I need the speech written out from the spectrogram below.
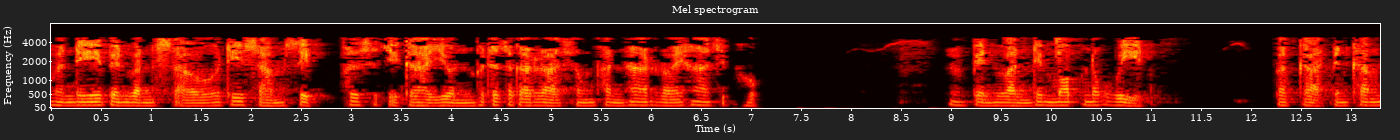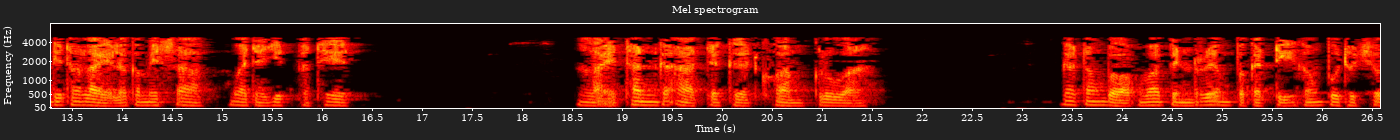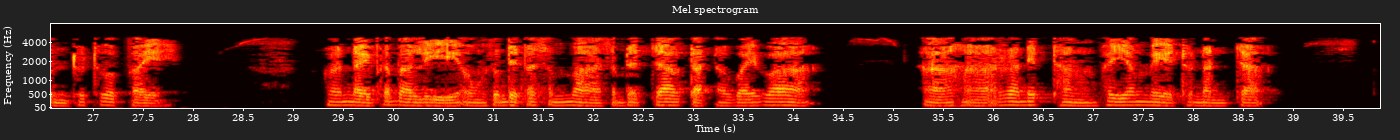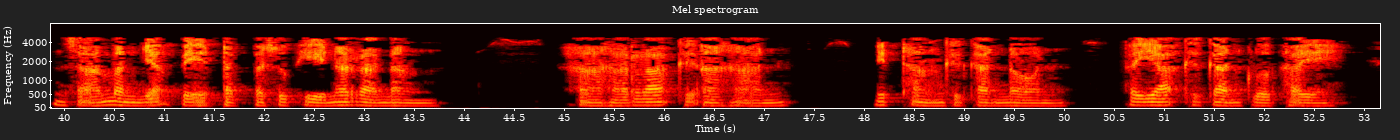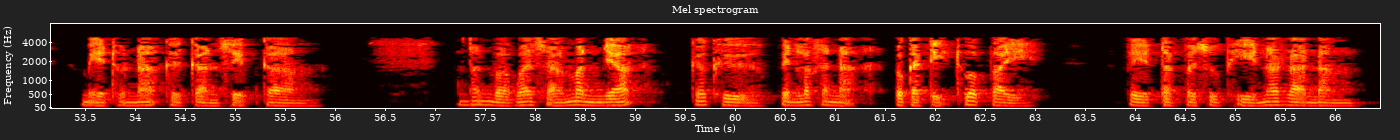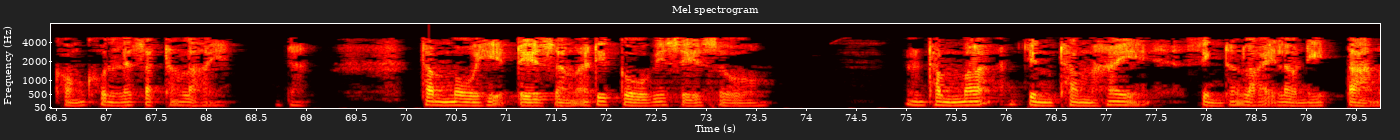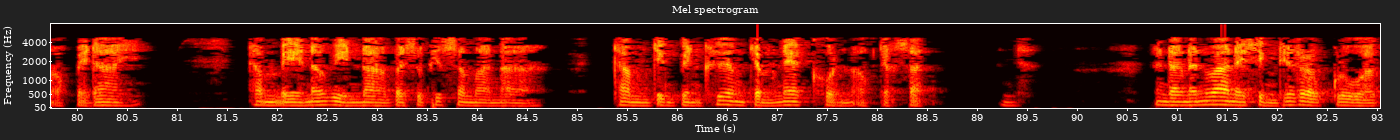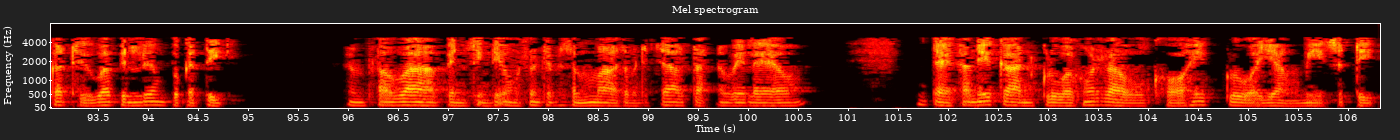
วันนี้เป็นวันเสาร์ที่ 30 พฤศจิกายน พุทธศักราช 2556 เป็นวันที่ม็อบนกหวีด ประกาศเป็นครั้งที่เท่าไหร่แล้วก็ไม่ทราบว่าจะยึดประเทศ หลายท่านก็อาจจะเกิดความกลัว ก็ต้องบอกว่าเป็นเรื่องปกติของปุถุชนทั่วไปเพราะในพระบาลีองค์สมเด็จพระสัมมาสัมพุทธเจ้าตรัสเอาไว้ว่า อาหารนิทังพยเมทนันจะสามัญญะเปตัปสุพีนรานัง อาหาระคืออาหาร นิทังคือการนอน พยะคือการกลัวภัย เมตุนะคือการเสพกามท่านบอกว่าสามัญญะก็คือเป็นลักษณะปกติทั่วไป เปตัปสุพีนรานังของคนและสัตว์ทั้งหลายธรรมโมหิเตสังอธิโกวิเศษโสธรรมะจึงทำให้ สิ่งทั้งหลายเหล่านี้ต่างออกไปได้ธรรมเมนวีนาปสุพิสมานา ธรรมจึงเป็นเครื่องจำแนกคนออกจากสัตว์ ดังนั้นว่าในสิ่งที่เรากลัวก็ถือว่าเป็นเรื่องปกติ เพราะว่าเป็นสิ่งที่องค์สมเด็จพระสัมมาสัมพุทธเจ้าตรัสเอาไว้แล้ว แต่ครั้นี้การกลัวของเราขอให้กลัวอย่างมีสติ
